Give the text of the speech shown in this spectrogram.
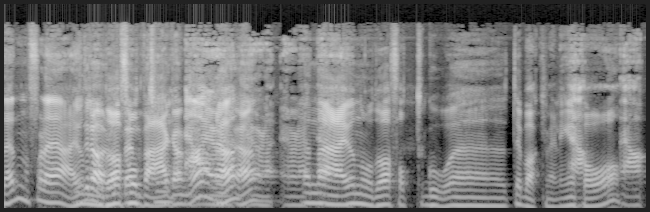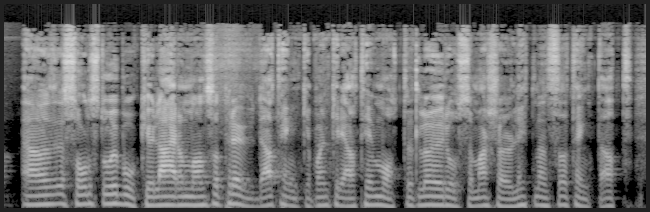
den, for det er jo noe du har fått hver gang. Ja, gjør det, gjør gjør det. Men det er jo noe du har fått gode tilbakemeldinger på òg. Ja, Jeg Så en stor bokhylle her om dagen, så prøvde jeg å tenke på en kreativ måte til å rose meg sjøl litt, men så tenkte jeg at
